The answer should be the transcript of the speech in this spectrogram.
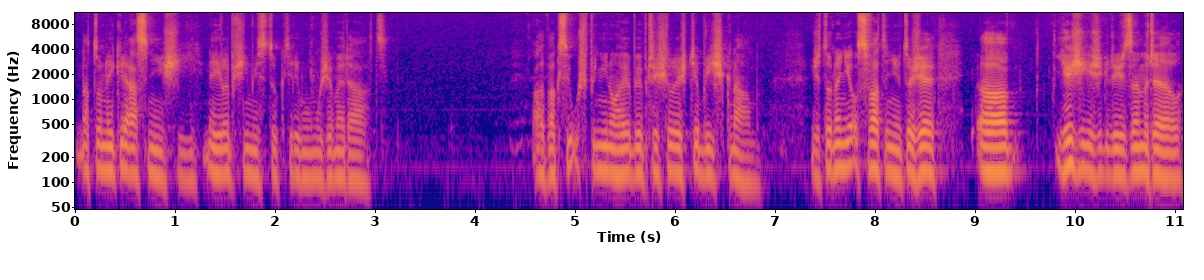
na to nejkrásnější, nejlepší místo, které mu můžeme dát. Ale pak si ušpiní nohy, aby přišel ještě blíž k nám. Že to není o svatyni, protože uh, Ježíš, když zemřel,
